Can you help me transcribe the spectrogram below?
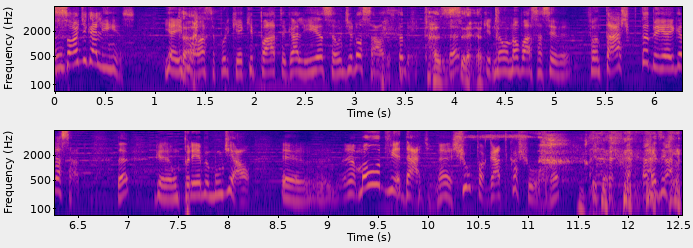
só de galinhas. E aí mostra por que pato e galinha são dinossauros também. Tá certo. Que não, não basta ser fantástico, também é engraçado. Né? Ganha um prêmio mundial. É, é uma obviedade, né? Chupa gato cachorro, né? Então, mas enfim.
